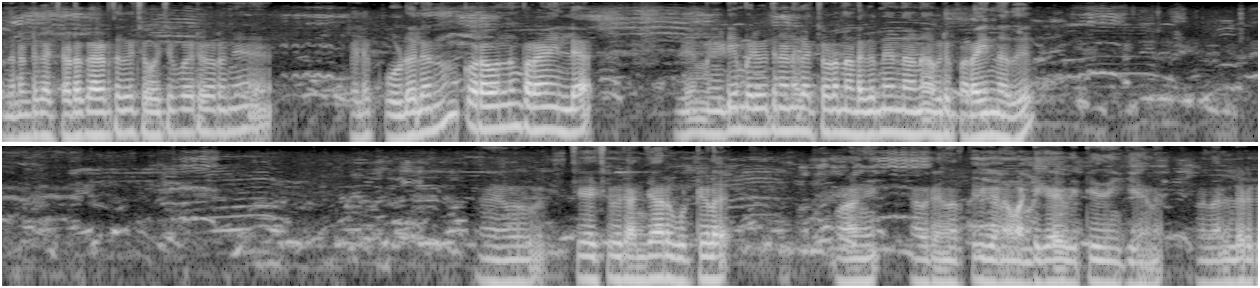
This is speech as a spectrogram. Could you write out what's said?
ഒന്ന് രണ്ട് കച്ചവടക്കാരത്തൊക്കെ ചോദിച്ചപ്പോൾ അവർ പറഞ്ഞ് വില കൂടുതലൊന്നും കുറവൊന്നും പറയാനില്ല. മീഡിയം പരുവത്തിനാണ് കച്ചവടം നടക്കുന്നതെന്നാണ് അവർ പറയുന്നത്. ചേച്ചി ഒരു അഞ്ചാറ് കുട്ടികളെ വാങ്ങി അവരെ നിർത്തിയിരിക്കുകയാണ്. വണ്ടിക്കായി ചെയ്ത് നിൽക്കുകയാണ്. നല്ലൊരു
